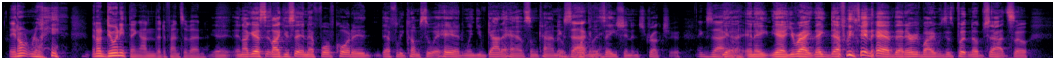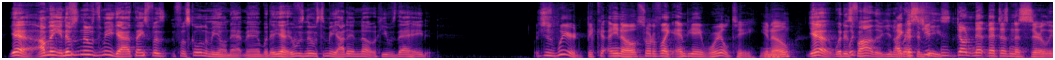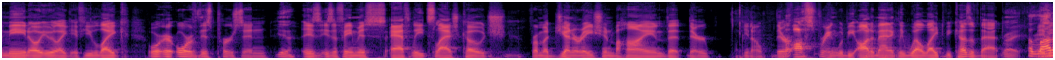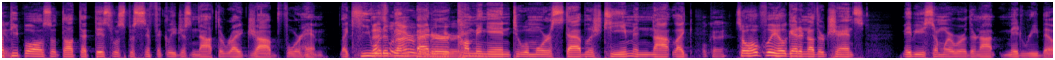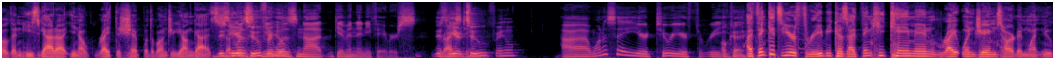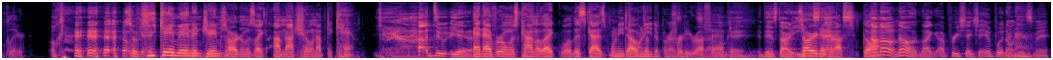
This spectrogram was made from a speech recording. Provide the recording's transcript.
they don't really they don't do anything on the defensive end. Yeah, and I guess like you said in that fourth quarter, it definitely comes to a head when you've got to have some kind of Exactly. organization and structure. Exactly. Yeah, and they yeah, you're right. They definitely didn't have that. Everybody was just putting up shots. So yeah, I mean, this was news to me, guys. Thanks for for schooling me on that, man. But yeah, it was news to me. I didn't know he was that hated. Which is weird because you know, sort of like NBA royalty. You know, mm-hmm. Yeah, with his father, you know, I rest guess in you peace. don't. That that doesn't necessarily mean oh, you like if you like or or, or if this person Yeah. is is a famous athlete slash coach mm-hmm. from a generation behind that their you know their offspring would be automatically well liked because of that. Right. A lot of people also thought that this was specifically just not the right job for him. Like he would have been better hearing. coming into a more established team and not like. Okay. So hopefully he'll get another chance, maybe somewhere where they're not mid rebuild, and he's got to you know right the ship with a bunch of young guys. This So- year was, two for he him? was not given any favors. This Rice year team. two for him. I want to say year two or year three. Okay. I think it's year three because I think he came in right when James Harden went nuclear. Okay. So he came in and James Harden was like, "I'm not showing up to camp," I do. Yeah. and everyone was kind of like, "Well, this guy's been dealt 2020 a, to a pretty rough so- hand." Okay, and then started eating. Sorry to interrupt. Go no, on. no, no. Like I appreciate your input on this, man.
